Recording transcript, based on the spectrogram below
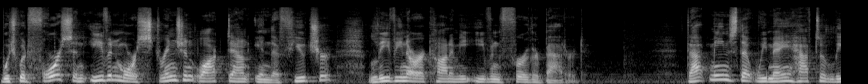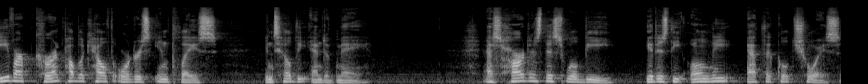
which would force an even more stringent lockdown in the future, leaving our economy even further battered. That means that we may have to leave our current public health orders in place until the end of May. As hard as this will be, it is the only ethical choice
